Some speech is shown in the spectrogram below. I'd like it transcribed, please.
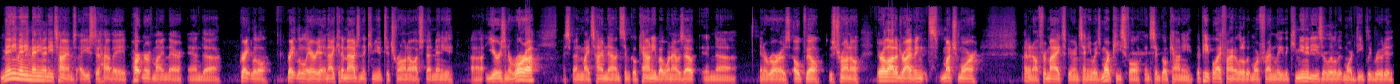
many, many, many, many times. I used to have a partner of mine there and uh, great little, great little area. And I can imagine the commute to Toronto. I've spent many uh, years in Aurora. I spend my time now in Simcoe County, but when I was out in uh, in Aurora, it was Oakville, it was Toronto. There are a lot of driving. It's much more I don't know, from my experience, anyways, more peaceful in Simcoe County. The people I find a little bit more friendly. The community is a little bit more deeply rooted.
